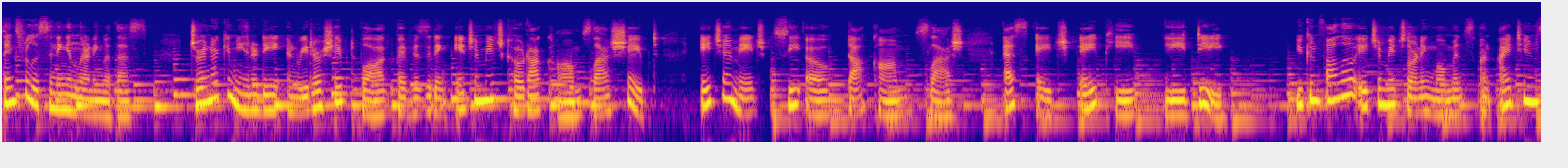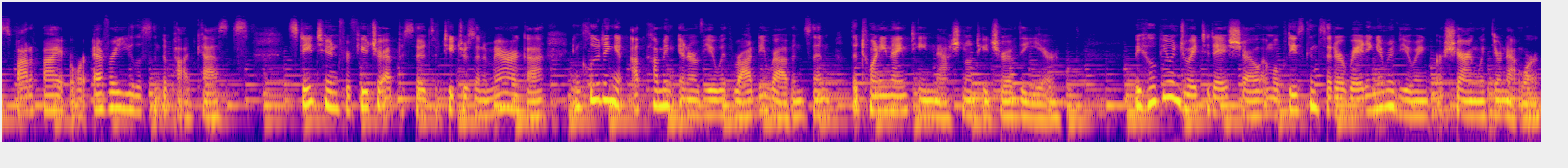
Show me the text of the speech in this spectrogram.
Thanks for listening and learning with us. Join our community and read our Shaped blog by visiting hmhco.com slash shaped hmhco.com slash S-H-A-P-E-D. You can follow HMH Learning Moments on iTunes, Spotify, or wherever you listen to podcasts. Stay tuned for future episodes of Teachers in America, including an upcoming interview with Rodney Robinson, the 2019 National Teacher of the Year. We hope you enjoyed today's show and will please consider rating and reviewing or sharing with your network.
